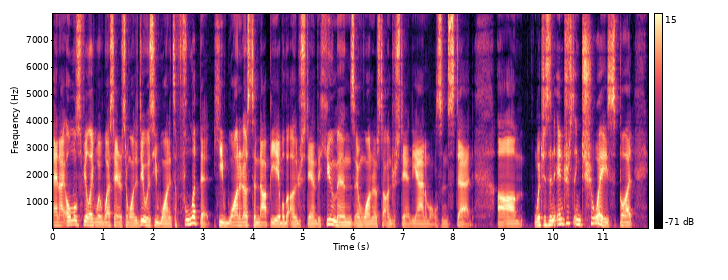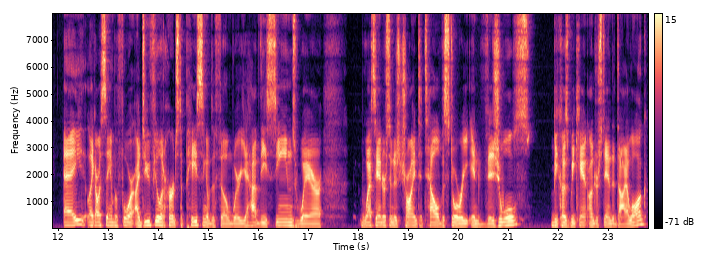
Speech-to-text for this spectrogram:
And I almost feel like what Wes Anderson wanted to do is he wanted to flip it. He wanted us to not be able to understand the humans and wanted us to understand the animals instead, um, which is an interesting choice. But a, like I was saying before, I do feel it hurts the pacing of the film where you have these scenes where Wes Anderson is trying to tell the story in visuals because we can't understand the dialogue.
